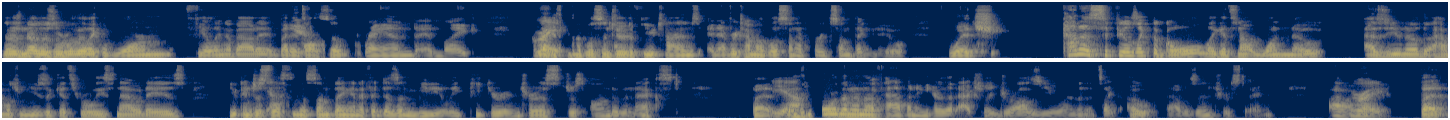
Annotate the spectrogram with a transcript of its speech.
There's no, there's a really like warm feeling about it, but it's yeah, also grand and like like I've listened to it a few times, and every time I've listened, I've heard something new, which kind of feels like the goal. Like it's not one note, as you know that how much music gets released nowadays. You can just Yeah. listen to something, and if it doesn't immediately pique your interest, just on to the next. But Yeah. there's more than enough happening here that actually draws you in, and it's like, oh, that was interesting. Um, Right. But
